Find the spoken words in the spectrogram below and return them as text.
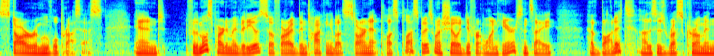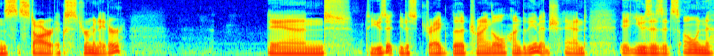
star removal process. And for the most part in my videos so far, I've been talking about StarNet++, but I just want to show a different one here since I have bought it. Uh, this is Russ Croman's Star Exterminator. And to use it, you just drag the triangle onto the image. And it uses its own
